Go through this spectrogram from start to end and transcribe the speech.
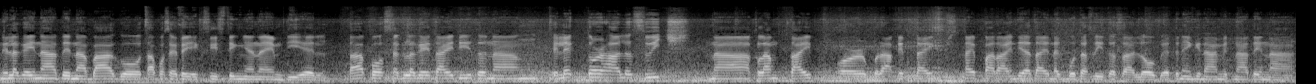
nilagay natin na bago, tapos ito yung existing niya na MDL. Tapos, naglagay tayo dito ng selector hollow switch na clamp type or bracket type type para hindi na tayo nagbutas dito sa loob. Ito na yung ginamit natin na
